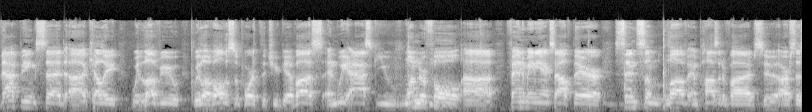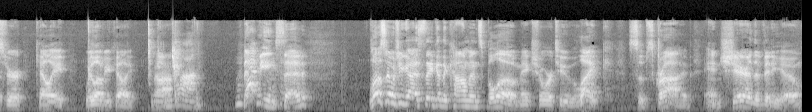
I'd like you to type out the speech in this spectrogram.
that being said, uh, Kelly, we love you. We love all the support that you give us, and we ask you, wonderful uh, fandomaniacs out there, send some love and positive vibes to our sister Kelly. We love you, Kelly. Ah. Mwah. That being said, let us know what you guys think in the comments below. Make sure to like, subscribe, and share the video.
